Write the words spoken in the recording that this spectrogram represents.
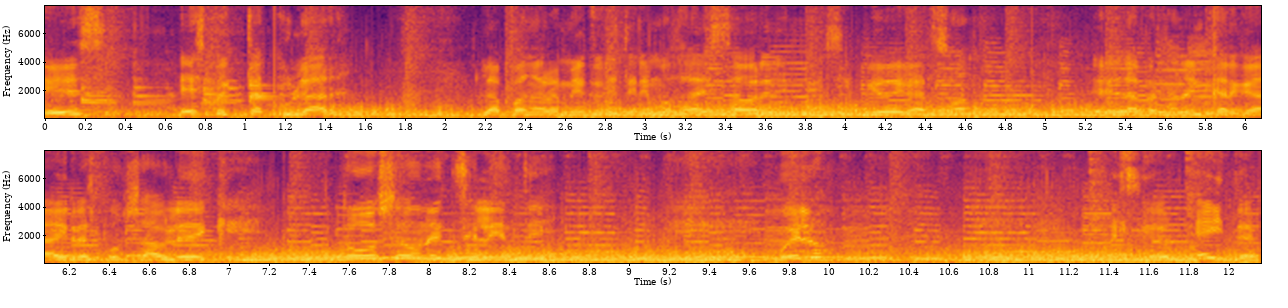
Es espectacular la panorámica que tenemos a esta hora en el municipio de Garzón. Es la persona encargada y responsable de que todo sea un excelente eh, vuelo. Eh, el señor Eider,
